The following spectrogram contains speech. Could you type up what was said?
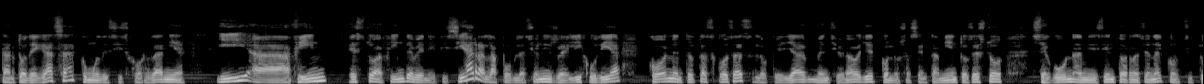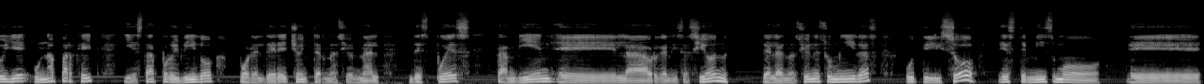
tanto de Gaza como de Cisjordania. Y a fin esto a fin de beneficiar a la población israelí judía con entre otras cosas lo que ya mencionaba ayer con los asentamientos. Esto según Amnistía Internacional constituye un apartheid y está prohibido por el derecho internacional. Después también eh, la organización de las Naciones Unidas utilizó este mismo eh,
